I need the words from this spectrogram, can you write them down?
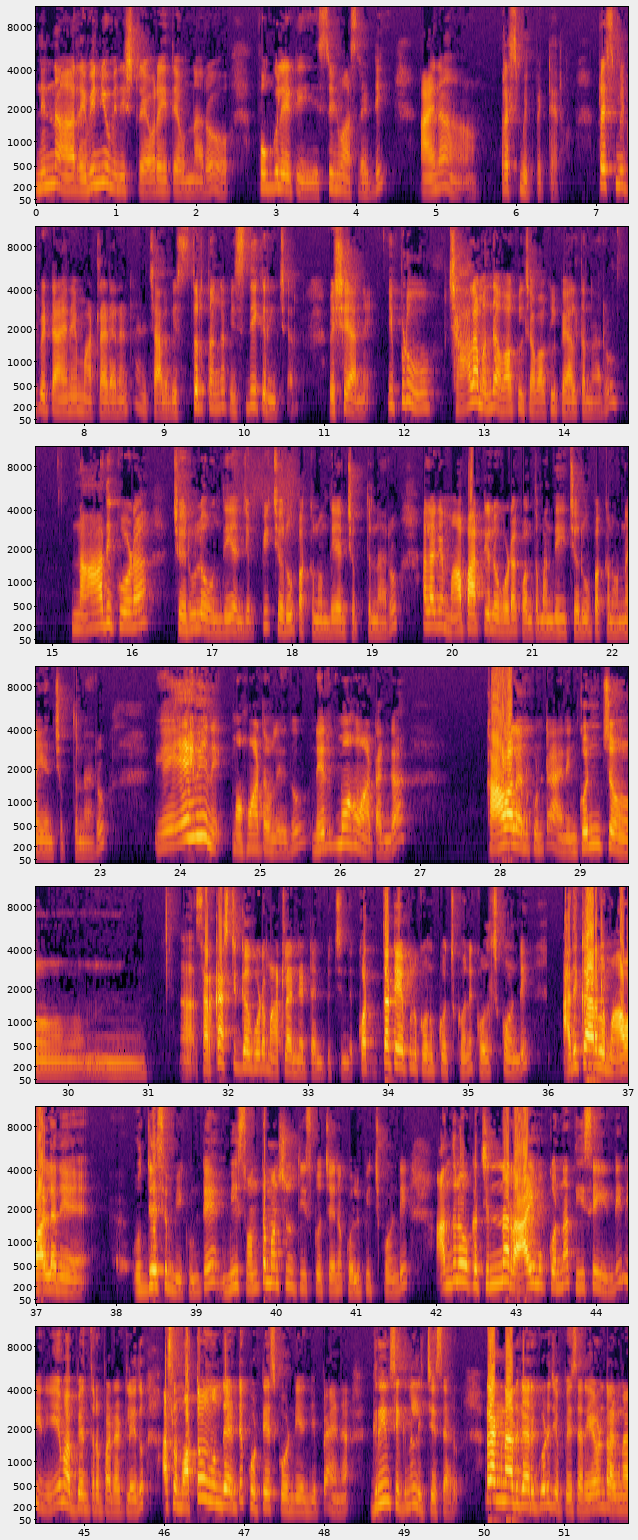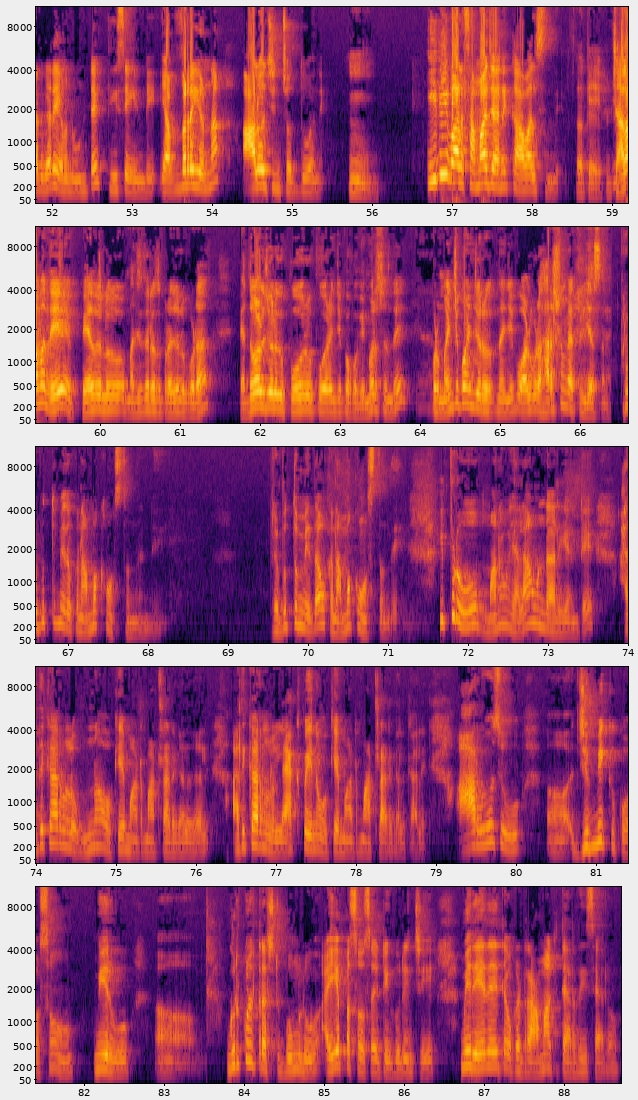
నిన్న రెవెన్యూ మినిస్టర్ ఎవరైతే ఉన్నారో పొంగులేటి శ్రీనివాసరెడ్డి ఆయన ప్రెస్ మీట్ పెట్టారు. ప్రెస్ మీట్ పెట్టి ఆయన ఏం మాట్లాడారంటే ఆయన చాలా విస్తృతంగా విశదీకరించారు విషయాన్ని. ఇప్పుడు చాలామంది అవాకులు చవాకులు పేలుతున్నారు. నాది కూడా చెరువులో ఉంది అని చెప్పి చెరువు పక్కన ఉంది అని చెప్తున్నారు. అలాగే మా పార్టీలో కూడా కొంతమంది చెరువు పక్కన ఉన్నాయి అని చెప్తున్నారు. ఏమీ మొహమాటం లేదు. నిర్మోహమాటంగా కావాలనుకుంటే ఆయన ఇంకొంచెం సర్కాస్టిక్గా కూడా మాట్లాడినట్టు అనిపించింది. కొత్త టేపులు కొనుక్కొచ్చుకొని కొలుచుకోండి. అధికారులు మా వాళ్ళనే ఉద్దేశం మీకుంటే మీ సొంత మనుషులను తీసుకొచ్చైనా కొలిపించుకోండి. అందులో ఒక చిన్న రాయి ముక్కున్నా తీసేయండి. నేను ఏం అభ్యంతరం పడట్లేదు. అసలు మొత్తం ఉంది అంటే కొట్టేసుకోండి అని చెప్పి ఆయన గ్రీన్ సిగ్నల్ ఇచ్చేశారు. రంగనాథ్ గారికి కూడా చెప్పేశారు. ఏమన్నా రంగనాథ్ గారు ఏమైనా ఉంటే తీసేయండి. ఎవరై ఉన్నా ఆలోచించొద్దు అని. ఇది వాళ్ళ సమాజానికి కావాల్సింది. ఓకే. ఇప్పుడు చాలా మంది పేదలు మధ్యతరగతి ప్రజలు కూడా పెద్దవాళ్ళ జోలికి పోరు పోరు అని చెప్పి ఒక విమర్శ ఉంది. ఇప్పుడు మంచి పని జరుగుతుందని చెప్పి వాళ్ళు కూడా హర్షం వ్యక్తం చేస్తున్నారు. ప్రభుత్వం మీద ఒక నమ్మకం వస్తుందండి. ప్రభుత్వం మీద ఒక నమ్మకం వస్తుంది. ఇప్పుడు మనం ఎలా ఉండాలి అంటే అధికారంలో ఉన్నా ఒకే మాట మాట్లాడగలగాలి. అధికారంలో లేకపోయినా ఒకే మాట మాట్లాడగలగాలి. ఆ రోజు జిమ్మిక్ కోసం మీరు గురుకుల్ ట్రస్ట్ భూములు అయ్యప్ప సొసైటీ గురించి మీరు ఏదైతే ఒక డ్రామాకి తెరదీశారో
